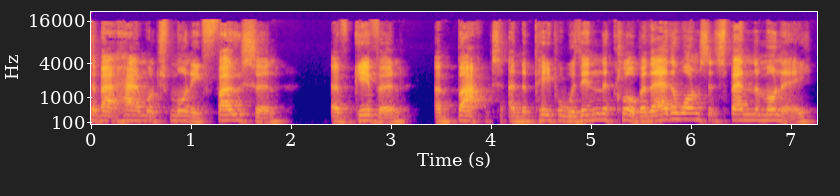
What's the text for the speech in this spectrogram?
about how much money Fosun have given and backed, and the people within the club are they're the ones that spend the money.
